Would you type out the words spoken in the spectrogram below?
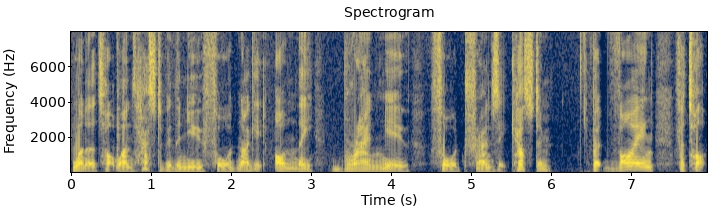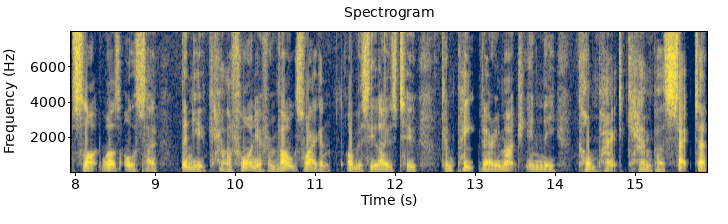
one of the top ones has to be the new Ford Nugget on the brand new Ford Transit Custom. But vying for top slot was also the new California from Volkswagen. Obviously, those two compete very much in the compact camper sector.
